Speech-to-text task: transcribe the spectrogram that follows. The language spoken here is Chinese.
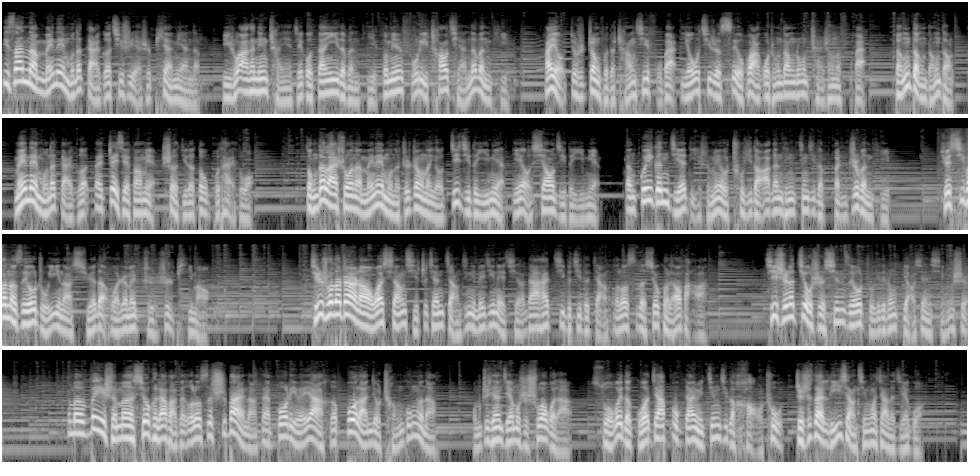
第三呢，梅内姆的改革其实也是片面的。比如阿根廷产业结构单一的问题，国民福利超前的问题，还有就是政府的长期腐败，尤其是私有化过程当中产生的腐败，等等等等。梅内姆的改革在这些方面涉及的都不太多。总的来说呢，梅内姆的执政呢有积极的一面，也有消极的一面，但归根结底是没有触及到阿根廷经济的本质问题。学西方的自由主义呢，学的我认为只是皮毛。其实说到这儿呢，我想起之前讲经济危机那期了，大家还记不记得讲俄罗斯的休克疗法啊？其实呢，就是新自由主义的一种表现形式。那么为什么休克疗法在俄罗斯失败呢？在玻利维亚和波兰就成功了呢？我们之前节目是说过的啊，所谓的国家不干预经济的好处，只是在理想情况下的结果。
